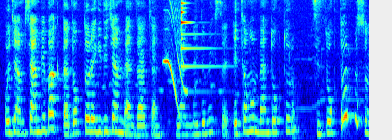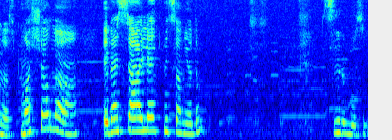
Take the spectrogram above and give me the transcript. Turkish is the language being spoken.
Hocam sen bir bak da doktora gideceğim ben zaten. Yani ne demekse. E tamam ben doktorum. Siz doktor musunuz? Maşallah. E ben sizi aile hekimi sanıyordum. Sinirim bozuldu.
